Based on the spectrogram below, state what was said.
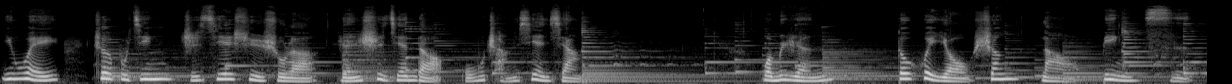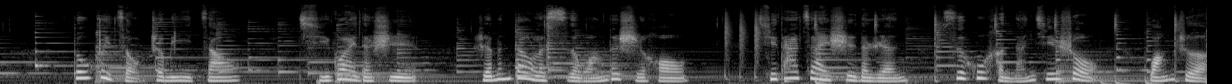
因为这部经直接叙述了。人世间的无常现象，我们人都会有生老病死，都会走这么一遭。奇怪的是，人们到了死亡的时候，其他在世的人似乎很难接受亡者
